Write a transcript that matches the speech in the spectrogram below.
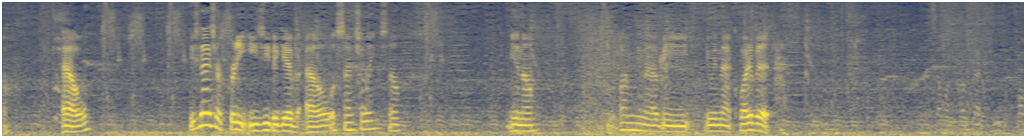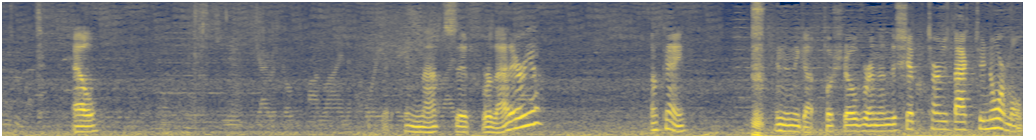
Oh. L. These guys are pretty easy to give L, essentially, so... You know, I'm gonna be doing that quite a bit. L. And that's it for that area? Okay. And then they got pushed over and then the ship turns back to normal.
